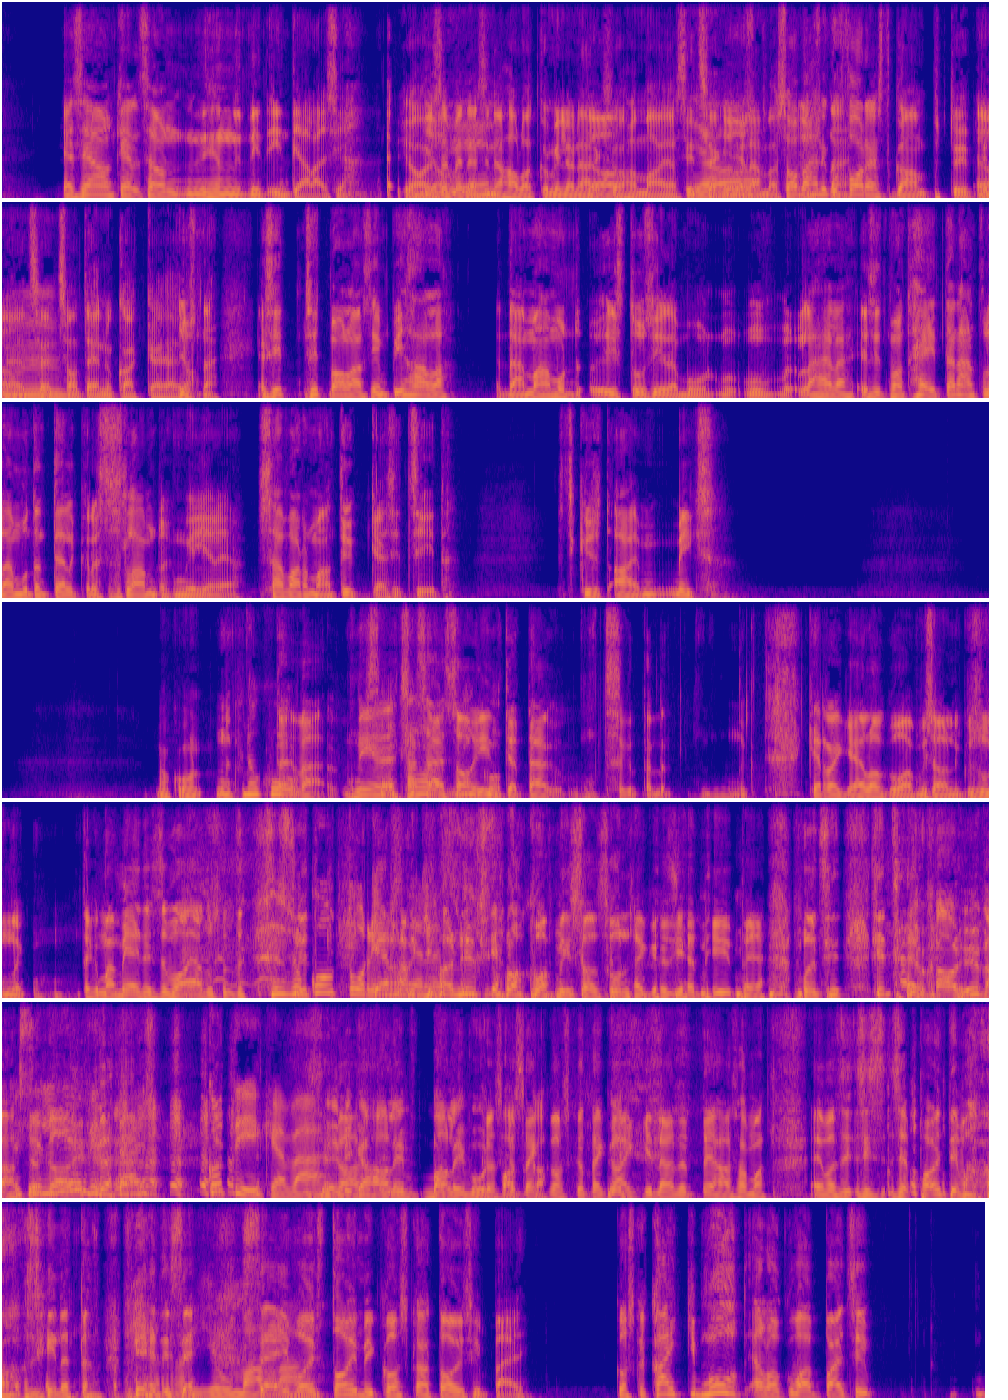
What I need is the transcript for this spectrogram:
Ja se on, se on niitä, niitä intialaisia. Joo, ja se menee sinne Haluatko miljonääriksi Joo. ohjelmaan ja sitten Joo. se elämä. Se on Just vähän niin kuin näin. Forrest Gump-tyyppinen, että se, että se on tehnyt kaikkea. Ja Just näin. Ja sitten sit me ollaan siinä pihalla, ja tämä Mahmud istuu siinä mun, mun lähellä, ja sitten mä oon, hei, tänään tulee muuten telkkarista Slumdog Millionaire. Sä varmaan tykkäisit siitä. Sitten kysyt, ai, miksi? No kun No kun- Tää- niin, se- että se sä, on sä on niinku- Intia. Tää, se, tänne, kerrankin elokuva, missä on niinku sun... Kun mä mietin se mun ajatus, että Se sun kulttuuri on kerrankin on yksi elokuva, missä on sun näköisiä tyyppejä. Mutta sit, sit, joka on hyvä. Se Joka on hyvä. koti-ikävää. Ei mikä oli koska te, Bollywood-paska. koska te kaikki näytätte ihan sama. Ei vaan, siis, siis se pointti vaan on siinä, että mieti se, se ei voisi toimia koskaan toisinpäin. Koska kaikki muut elokuvat, paitsi,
